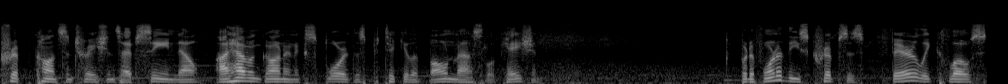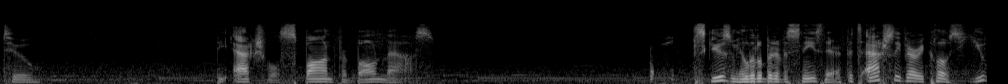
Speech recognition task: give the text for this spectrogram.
crypt concentrations I've seen. Now, I haven't gone and explored this particular bone mass location. But if one of these crypts is fairly close to the actual spawn for bone mass, excuse me, a little bit of a sneeze there. If it's actually very close, you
